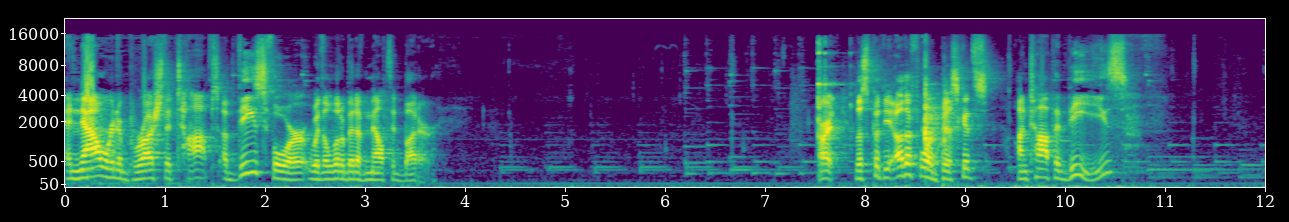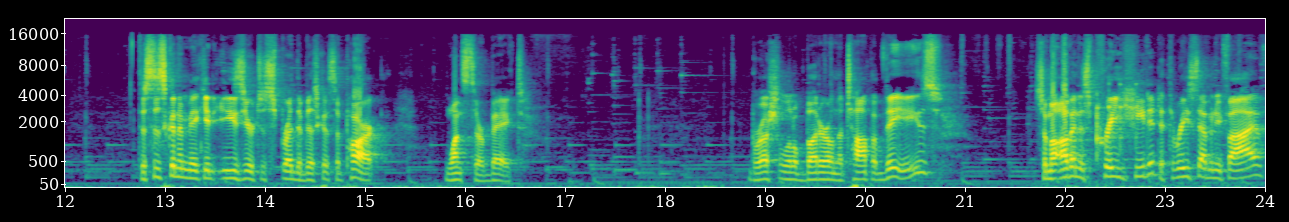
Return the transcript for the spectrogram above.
And now we're gonna brush the tops of these four with a little bit of melted butter. All right, let's put the other four biscuits on top of these. This is gonna make it easier to spread the biscuits apart once they're baked. Brush a little butter on the top of these. So my oven is preheated to 375.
